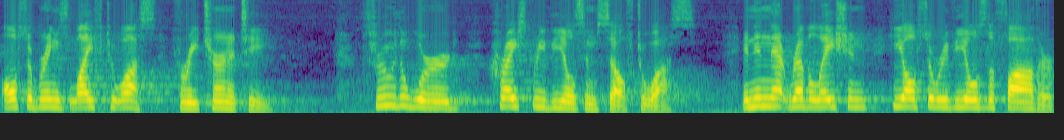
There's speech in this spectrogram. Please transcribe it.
also brings life to us for eternity. Through the Word, Christ reveals Himself to us. And in that revelation, He also reveals the Father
